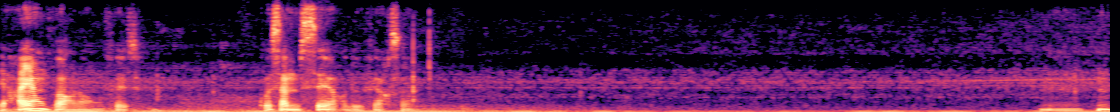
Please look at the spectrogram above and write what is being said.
Il a rien par là en fait. Quoi ça me sert de faire ça? Mhm.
